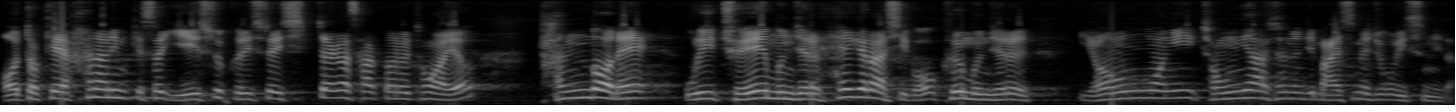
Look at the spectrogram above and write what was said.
어떻게 하나님께서 예수 그리스도의 십자가 사건을 통하여 단번에 우리 죄의 문제를 해결하시고 그 문제를 영원히 정리하셨는지 말씀해 주고 있습니다.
